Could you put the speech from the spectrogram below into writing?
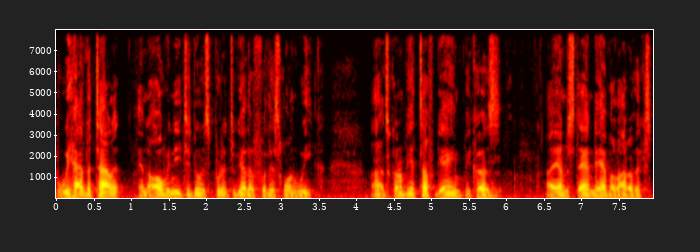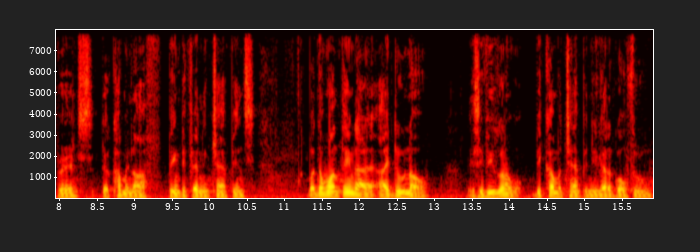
We have the talent, and all we need to do is put it together for this one week. Uh, it's going to be a tough game because I understand they have a lot of experience. They're coming off being defending champions. But the one thing that I, I do know is if you're going to become a champion, you got to go through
